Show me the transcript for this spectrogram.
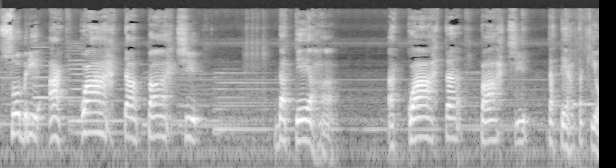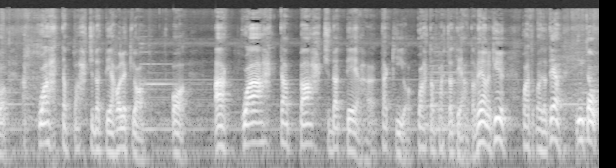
sobre a quarta parte da terra. A quarta parte da terra está aqui, ó. A quarta parte da terra, olha aqui, ó. Ó, a quarta parte da terra. Tá aqui, ó. Quarta parte da terra. Tá vendo aqui? Quarta parte da terra. Então,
